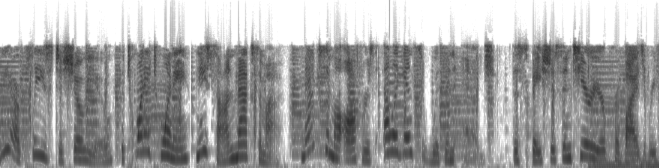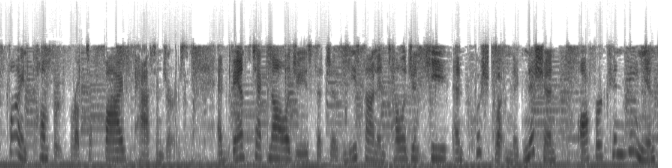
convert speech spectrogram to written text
We are pleased to show you the 2020 Nissan Maxima. Maxima offers elegance with an edge. The spacious interior provides refined comfort for up to five passengers. Advanced technologies such as Nissan Intelligent Key and push-button ignition offer convenience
